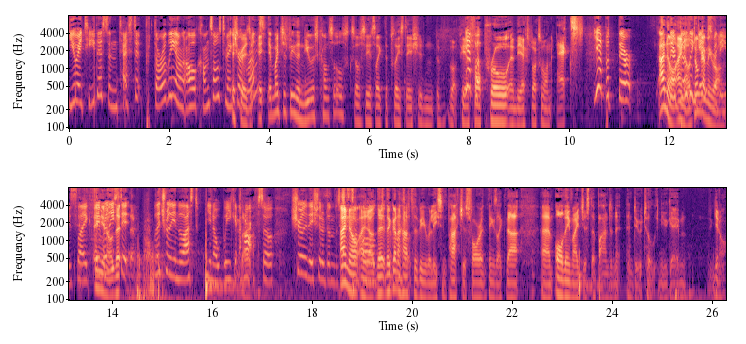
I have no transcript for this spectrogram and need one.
UAT this and test it thoroughly on all consoles to make It's sure crazy. it runs? It, it might just be the newest consoles because obviously it's like the PlayStation, the, what PS4 Yeah, but- Pro, and the Xbox One X. yeah, but they're I know, they're I know. Don't get me wrong. these. Like they And, you know, released it literally in the last you know week and a half. So surely they should have done this. I know, I know. They're, they're going to have to be releasing patches for it and things like that, um, or they might just abandon it and do a totally new game. You know,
